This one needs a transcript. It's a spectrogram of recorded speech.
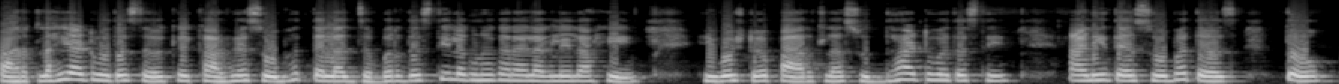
पार्थलाही आठवत असतं की काव्यासोबत त्याला जबरदस्ती लग्न करायला लागलेलं आहे. ही गोष्ट पार्थला सुद्धा आठवत असते. आणि त्यासोबतच तो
